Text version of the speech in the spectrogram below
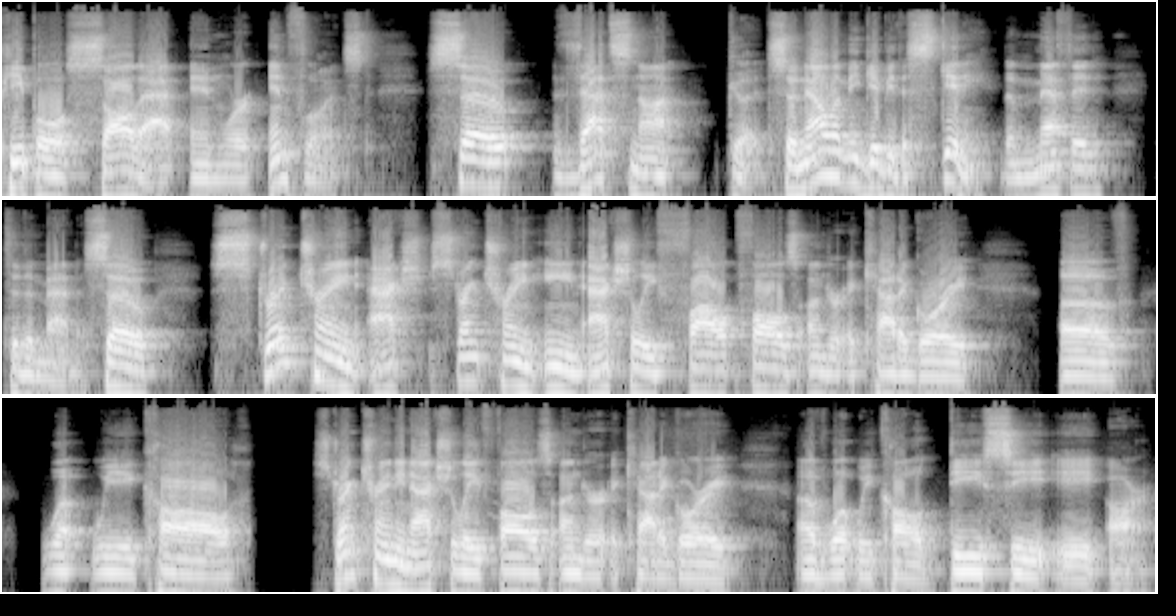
people saw that and were influenced. So, that's not good. So, now let me give you the skinny, the method to the madness. So, strength train act, strength training actually fall, falls under a category of what we call strength training actually falls under a category of what we call DCER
